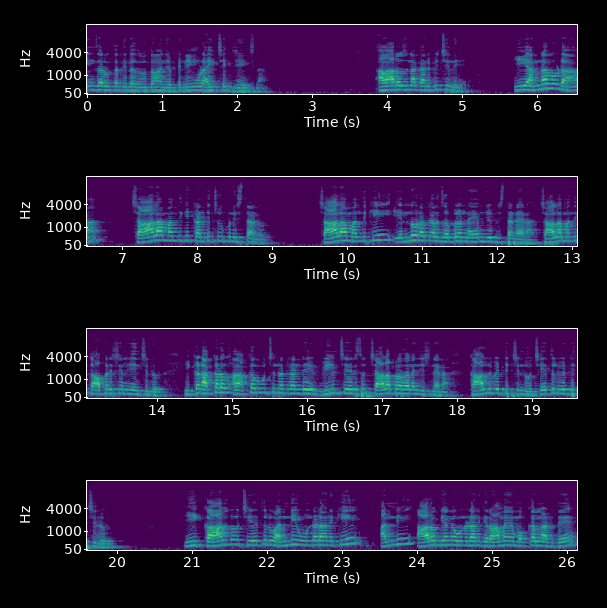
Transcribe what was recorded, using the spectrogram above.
ఏం జరుగుతుంది ఇలా చూద్దామని చెప్పి నేను కూడా ఐ చెక్ చేయించిన. ఆ రోజు నాకు అనిపించింది ఈ అన్న కూడా చాలామందికి కంటి చూపునిస్తాడు. చాలామందికి ఎన్నో రకాల జబ్బులను నయం చేపిస్తాడు ఆయన. చాలామందికి ఆపరేషన్లు చేయించిండు. ఇక్కడ అక్కడ అక్క కూర్చున్నటువంటి వీల్ చైర్స్ చాలా ప్రదానం చేసిండు ఆయన. కాళ్ళు పెట్టించిండు చేతులు పెట్టించిండు. ఈ కాళ్ళు చేతులు అన్నీ ఉండడానికి అన్నీ ఆరోగ్యంగా ఉండడానికి రామయ్య మొక్కలు నాటితే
